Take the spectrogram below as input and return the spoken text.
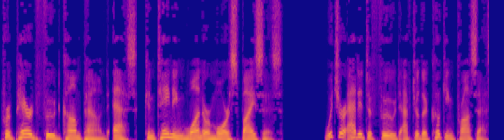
prepared food compound s, containing one or more spices, which are added to food after the cooking process,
